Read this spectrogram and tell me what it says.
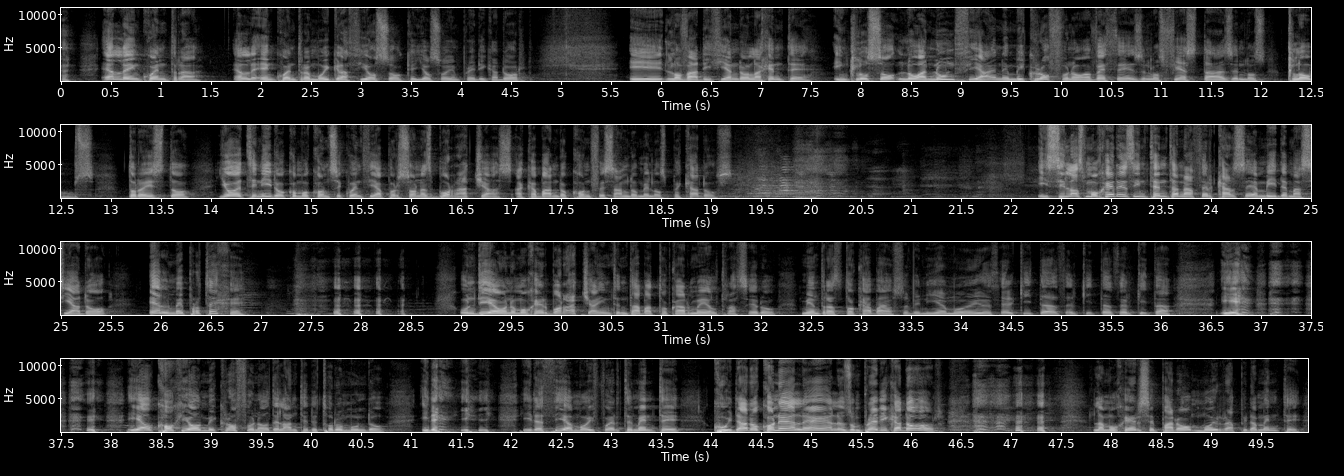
Él le encuentra, Él le encuentra muy gracioso que yo soy un predicador. Y lo va diciendo la gente. Incluso lo anuncia en el micrófono a veces, en las fiestas, en los clubs, todo esto. Yo he tenido como consecuencia personas borrachas acabando confesándome los pecados. Y si las mujeres intentan acercarse a mí demasiado, Él me protege. Un día una mujer borracha intentaba tocarme el trasero mientras tocaba, se venía muy de cerquita, cerquita, cerquita. Y, él cogió el micrófono delante de todo el mundo y, y decía muy fuertemente, cuidado con él, ¿eh? él es un predicador. La mujer se paró muy rápidamente.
